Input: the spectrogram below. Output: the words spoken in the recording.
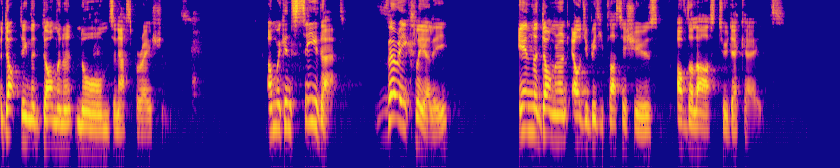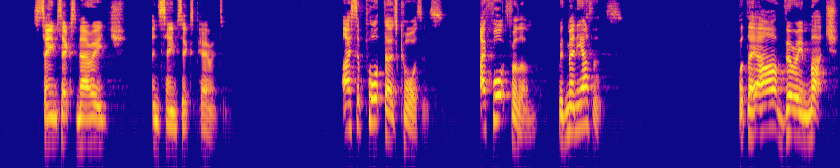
adopting the dominant norms and aspirations. And we can see that very clearly in the dominant LGBT plus issues of the last two decades same sex marriage and same sex parenting. I support those causes. I fought for them with many others. But they are very much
